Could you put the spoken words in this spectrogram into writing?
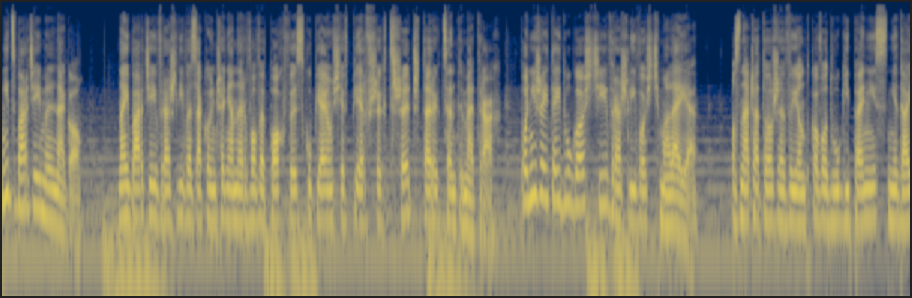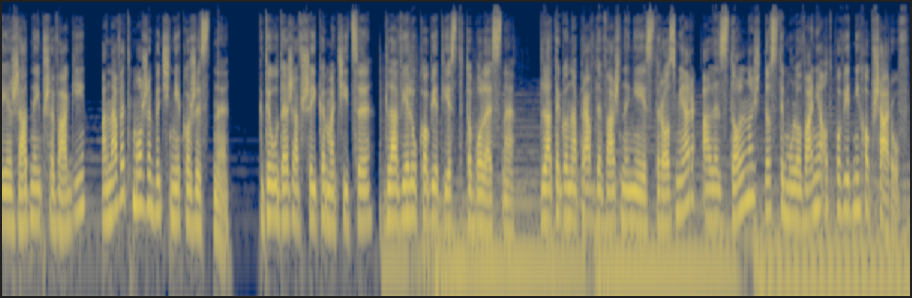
Nic bardziej mylnego. Najbardziej wrażliwe zakończenia nerwowe pochwy skupiają się w pierwszych 3-4 cm. Poniżej tej długości wrażliwość maleje. Oznacza to, że wyjątkowo długi penis nie daje żadnej przewagi, a nawet może być niekorzystny. Gdy uderza w szyjkę macicy, dla wielu kobiet jest to bolesne. Dlatego naprawdę ważny nie jest rozmiar, ale zdolność do stymulowania odpowiednich obszarów.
